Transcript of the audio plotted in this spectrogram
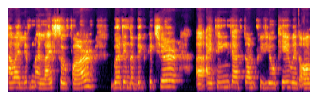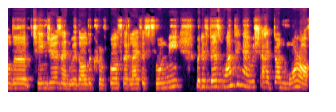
how i lived my life so far but in the big picture uh, i think i've done pretty okay with all the changes and with all the curveballs that life has thrown me. But if there's one thing i wish i had done more of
